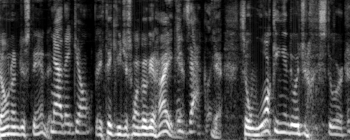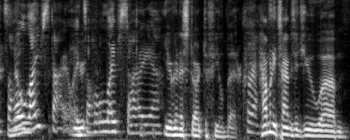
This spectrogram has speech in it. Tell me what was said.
don't understand it. No, they don't. They think you just want to go get high again. Exactly. Yeah. So walking into a drugstore, It's a no- whole lifestyle. It's a whole lifestyle, yeah. You're going to start to feel better. Correct. How many times did you um,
